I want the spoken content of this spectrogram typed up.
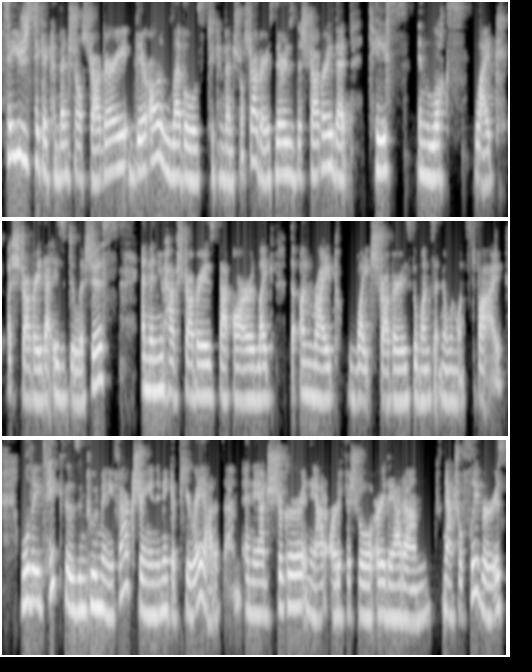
say you just take a conventional strawberry, there are levels to conventional strawberries. There's the strawberry that tastes and looks like a strawberry that is delicious. And then you have strawberries that are like the unripe white strawberries, the ones that no one wants to buy. Well, they take those in food manufacturing and they make a puree out of them and they add sugar and they add artificial or they add um, natural flavors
